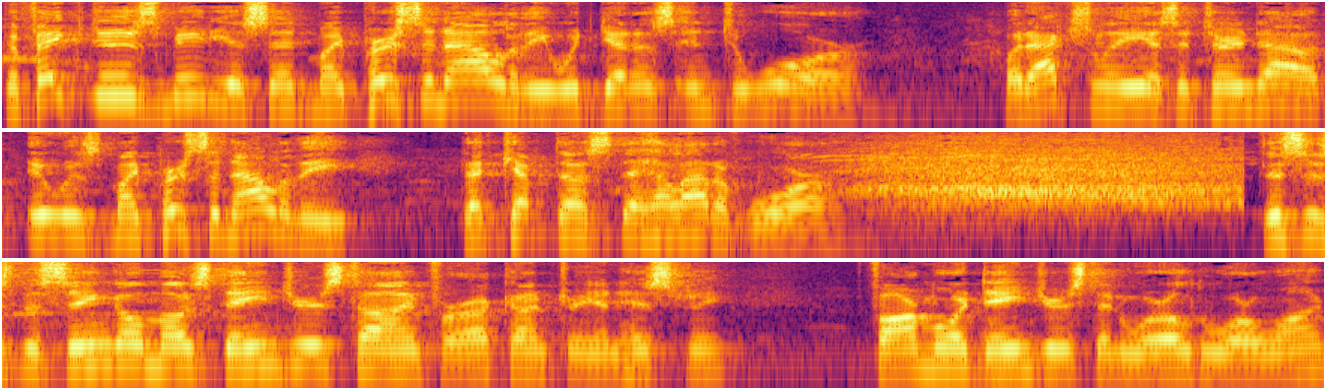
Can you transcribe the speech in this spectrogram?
The fake news media said my personality would get us into war. But actually, as it turned out, it was my personality that kept us the hell out of war. This is the single most dangerous time for our country in history, far more dangerous than World War I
